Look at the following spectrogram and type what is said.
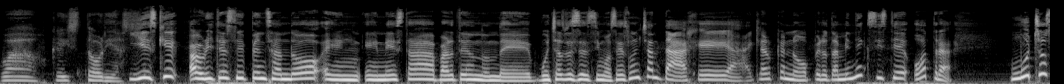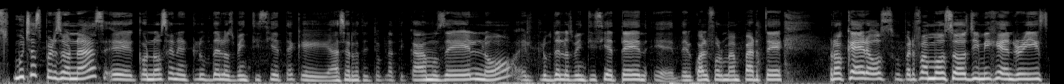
Wow, qué historias. Y es que ahorita estoy pensando en, en esta parte en donde muchas veces decimos, es un chantaje, ay, claro que no, pero también existe otra. Muchos, muchas personas eh, conocen el Club de los 27, que hace ratito platicábamos de él, ¿no? El Club de los 27, eh, del cual forman parte rockeros súper famosos, Jimi Hendrix,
